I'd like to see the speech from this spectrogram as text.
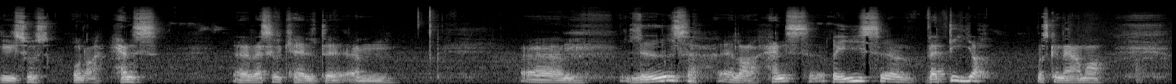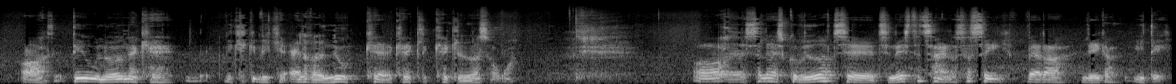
Jesus under hans, øh, hvad skal vi kalde det, øh, øh, ledelse, eller hans riges øh, værdier, måske nærmere. Og det er jo noget, man kan, vi kan, vi kan allerede nu kan, kan, kan glæde os over. Og øh, så lad os gå videre til, til næste tegn, og så se, hvad der ligger i det.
